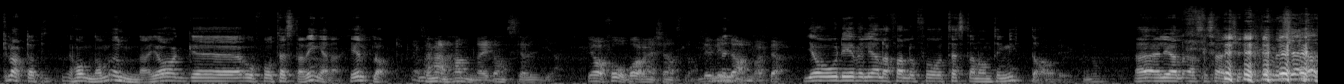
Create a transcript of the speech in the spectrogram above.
Klart att honom unnar jag eh, att få testa vingarna, helt klart. Ja, men han hamnar i danska ligan. Jag får bara den känslan. Det blir Men- Danmark där. Ja, och det är väl i alla fall att få testa någonting nytt då. Ja, det kan Eller alltså så här, men känna,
